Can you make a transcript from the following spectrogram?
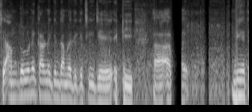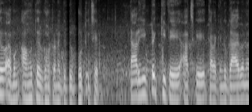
সেই আন্দোলনের কারণে কিন্তু আমরা দেখেছি যে একটি নিহত এবং আহতের ঘটনা কিন্তু ঘটেছে। তারই প্রেক্ষিতে আজকে তারা কিন্তু গায়বানা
